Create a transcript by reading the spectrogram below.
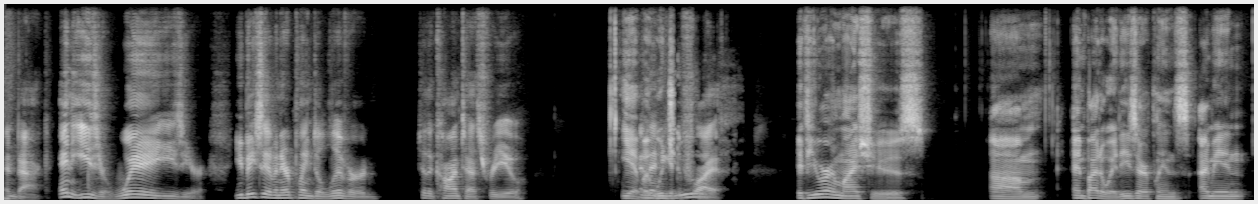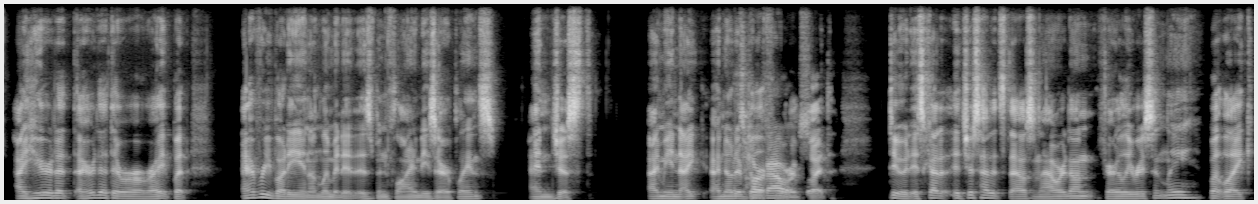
and back and easier way easier you basically have an airplane delivered to the contest for you Yeah, but then you get you, to fly it if you were in my shoes, um, and by the way, these airplanes, I mean, I hear that I heard that they were all right, but everybody in Unlimited has been flying these airplanes and just, I mean, I I know they're built for it, but dude, it's got it just had its thousand hour done fairly recently, but like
